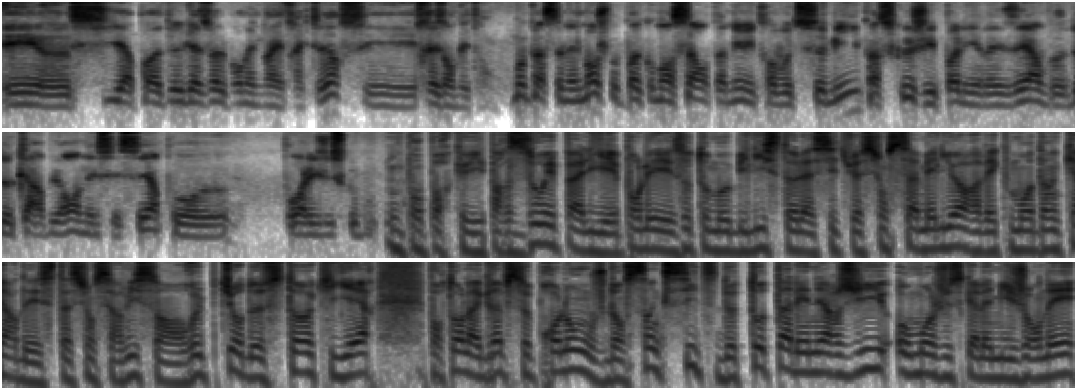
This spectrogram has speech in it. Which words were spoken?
Et euh, s'il n'y a pas de gasoil pour mettre dans les tracteurs, c'est très embêtant. Moi personnellement, je peux pas commencer à entamer mes travaux de semis parce que j'ai pas les réserves de carburant nécessaires pour pour aller jusqu'au bout. Propos recueillis par Zoé Pallier. Pour les automobilistes, la situation s'améliore avec moins d'un quart des stations-service en rupture de stock hier. Pourtant, la grève se prolonge dans cinq sites de Total Energy, au moins jusqu'à la mi-journée.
